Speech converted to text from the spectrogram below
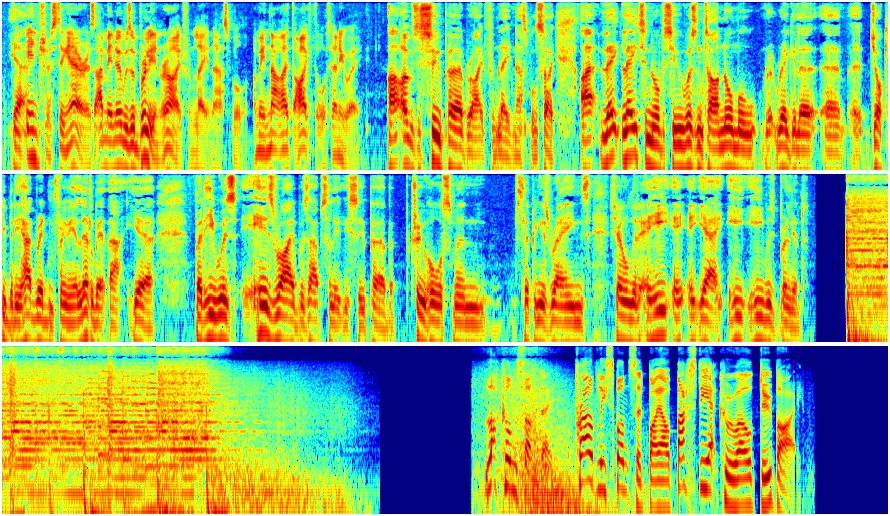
Yeah. interesting errors. I mean, it was a brilliant ride from Leighton Aspell. I mean, that, I, I thought anyway. Uh, it was a superb ride from Leighton Aspell. Sorry, uh, Le- Leighton obviously who wasn't our normal r- regular uh, uh, jockey, but he had ridden for me a little bit that year. But he was his ride was absolutely superb. A true horseman, slipping his reins, showing all the he, he yeah he he was brilliant. Luck on Sunday, proudly sponsored by Al Basti Equiworld Dubai.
